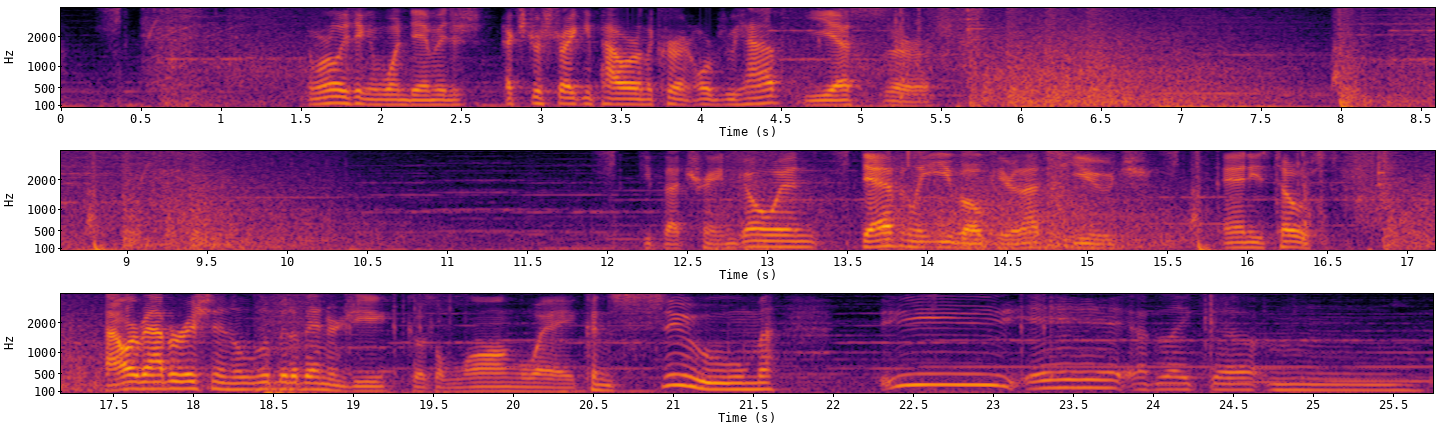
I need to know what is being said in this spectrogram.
And we're only taking one damage. Extra striking power on the current orbs we have? Yes, sir. Keep that train going. Definitely evoke here. That's huge. And he's toast. Power of Aberration and a little bit of energy goes a long way. Consume. Eh, like, uh, mm.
